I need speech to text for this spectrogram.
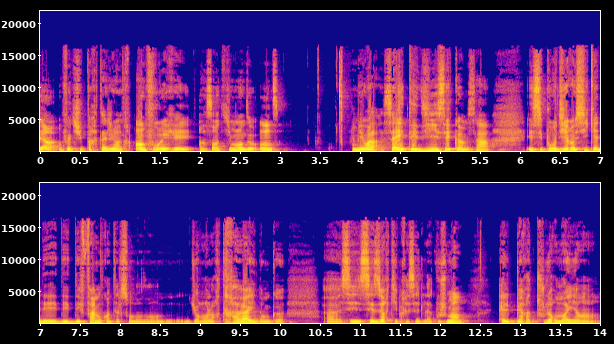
un, en fait, je suis partagée entre un fou rire et un sentiment de honte. Mais voilà, ça a été dit, c'est comme ça. Et c'est pour dire aussi qu'il y a des, des, femmes, quand elles sont dans, durant leur travail, donc euh, euh, ces, heures qui précèdent l'accouchement, elles perdent tous leurs moyens.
